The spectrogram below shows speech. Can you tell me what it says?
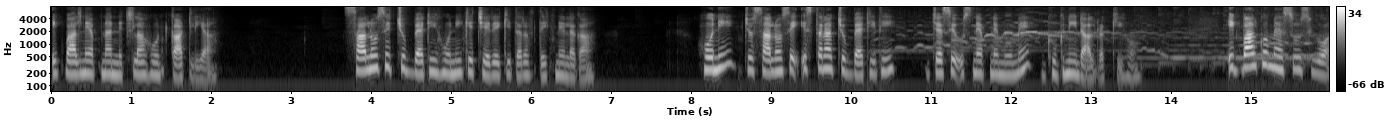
इकबाल ने अपना निचला होंठ काट लिया। सालों से चुप बैठी होनी के चेहरे की तरफ़ देखने लगा। होनी, जो सालों से इस तरह चुप बैठी थी, जैसे उसने अपने मुँह में घुघनी डाल रखी हो। इकबाल को महसूस हुआ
